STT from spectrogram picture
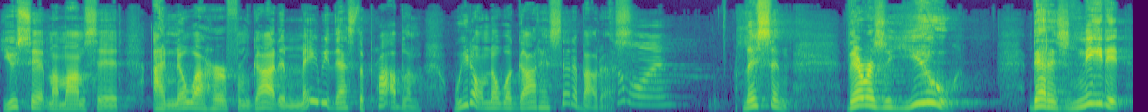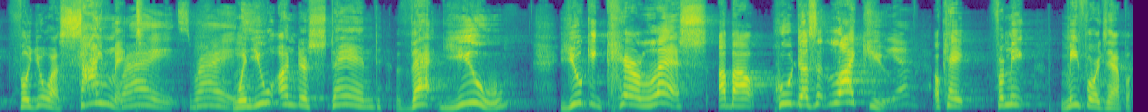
You said, my mom said, I know I heard from God, and maybe that's the problem. We don't know what God has said about us. Come on. Listen, there is a you that is needed for your assignment. Right, right. When you understand that you, you can care less about who doesn't like you. Yeah. Okay, for me, me for example,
